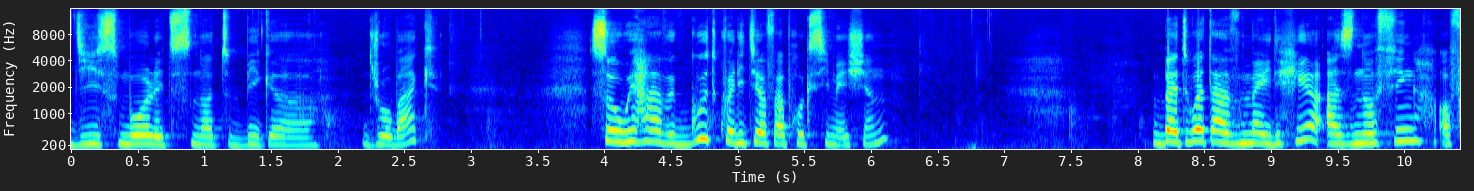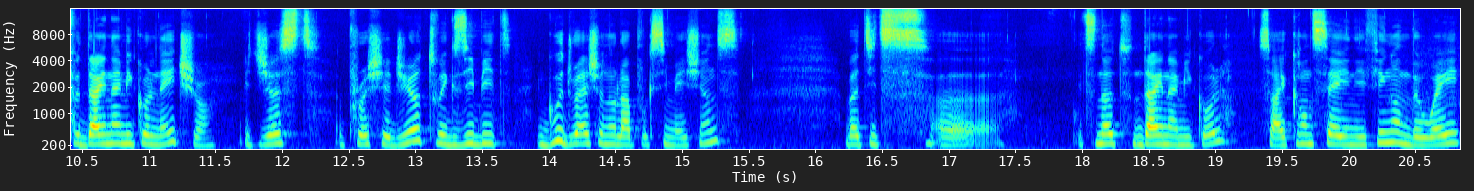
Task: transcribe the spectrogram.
d small, it's not a big uh, drawback. So we have a good quality of approximation. But what I've made here has nothing of a dynamical nature. It's just a procedure to exhibit good rational approximations but it's, uh, it's not dynamical. So I can't say anything on the way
